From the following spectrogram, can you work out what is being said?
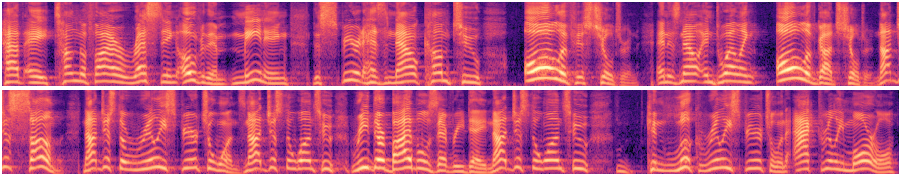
have a tongue of fire resting over them, meaning the Spirit has now come to all of his children and is now indwelling all of God's children, not just some, not just the really spiritual ones, not just the ones who read their Bibles every day, not just the ones who can look really spiritual and act really moral.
